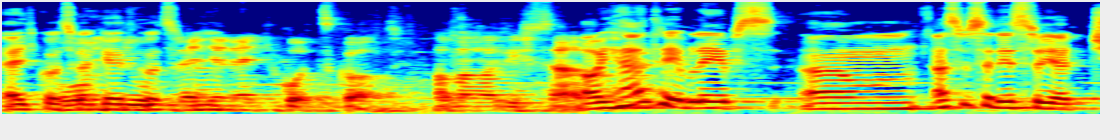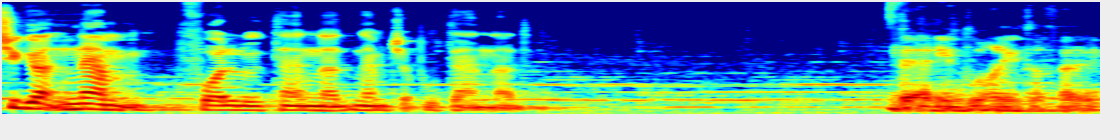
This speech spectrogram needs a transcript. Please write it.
egy kocka, két kocka? legyen egy kocka, ha már az is szám. Ahogy hátrébb lépsz, um, azt veszed észre, hogy a csiga nem fordul utánad, nem csap utánad. De elindul Anita felé.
